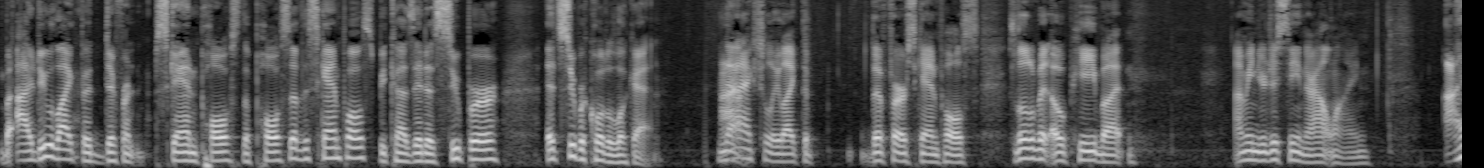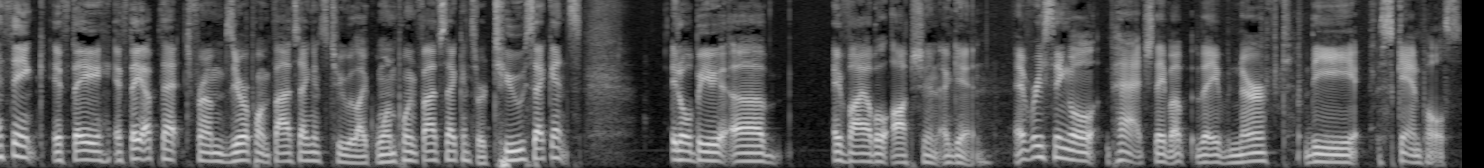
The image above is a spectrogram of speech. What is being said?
But I do like the different scan pulse, the pulse of the scan pulse because it is super it's super cool to look at. I actually like the the first scan pulse. It's a little bit OP, but I mean, you're just seeing their outline. I think if they if they up that from 0.5 seconds to like 1.5 seconds or 2 seconds, it'll be uh, a viable option again. Every single patch they've up they've nerfed the scan pulse.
